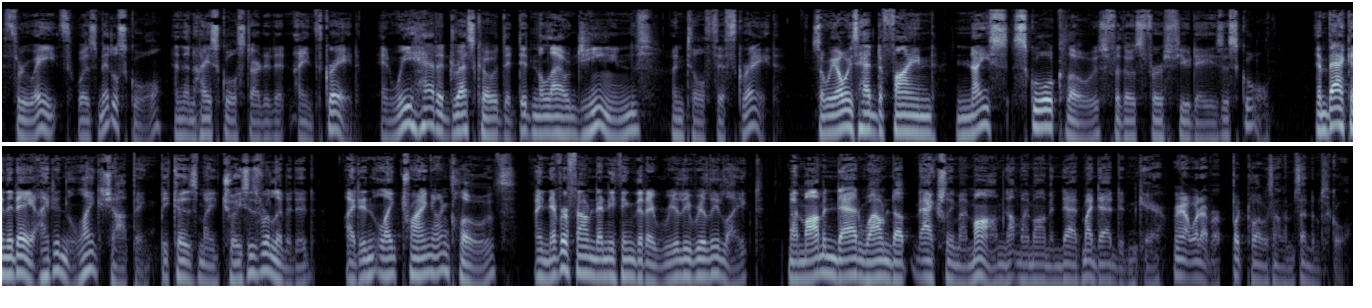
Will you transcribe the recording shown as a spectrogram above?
through eighth was middle school, and then high school started at ninth grade. And we had a dress code that didn't allow jeans until fifth grade. So we always had to find nice school clothes for those first few days of school. And back in the day, I didn't like shopping because my choices were limited. I didn't like trying on clothes. I never found anything that I really, really liked. My mom and dad wound up, actually, my mom, not my mom and dad. My dad didn't care. Yeah, whatever. Put clothes on them, send them to school.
